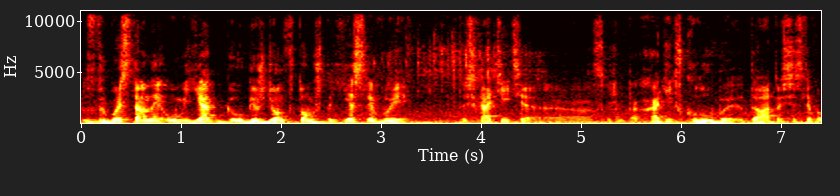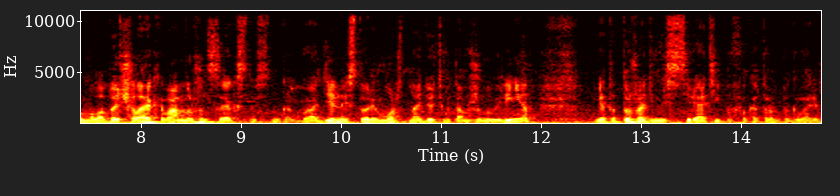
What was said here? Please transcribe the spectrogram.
с другой стороны, я убежден в том, что если вы то есть, хотите, э, скажем так, ходить в клубы, да, то есть если вы молодой человек и вам нужен секс, то есть, ну, как бы отдельная история, может, найдете вы там жену или нет, это тоже один из стереотипов, о котором поговорим.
